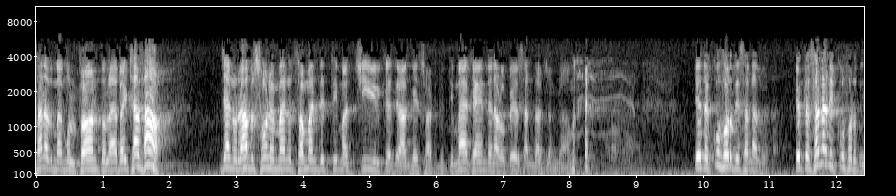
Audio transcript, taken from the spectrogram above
سند میں ملتان تو لے بیٹھا تھا۔ جن رب سونے میں سمجھ دیتی، میں چیر کے آگے چٹ دیتی۔ میں کہ بے سندا چنگا۔ یہ تو کفر دی سند، یہ تو سند ہی کفر دی۔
